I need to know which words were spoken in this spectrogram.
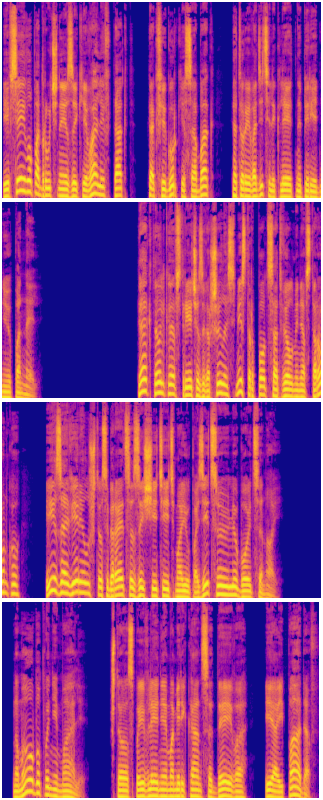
и все его подручные закивали в такт, как фигурки собак, которые водители клеят на переднюю панель. Как только встреча завершилась, мистер Потс отвел меня в сторонку и заверил, что собирается защитить мою позицию любой ценой. Но мы оба понимали, что с появлением американца Дэйва и айпадов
